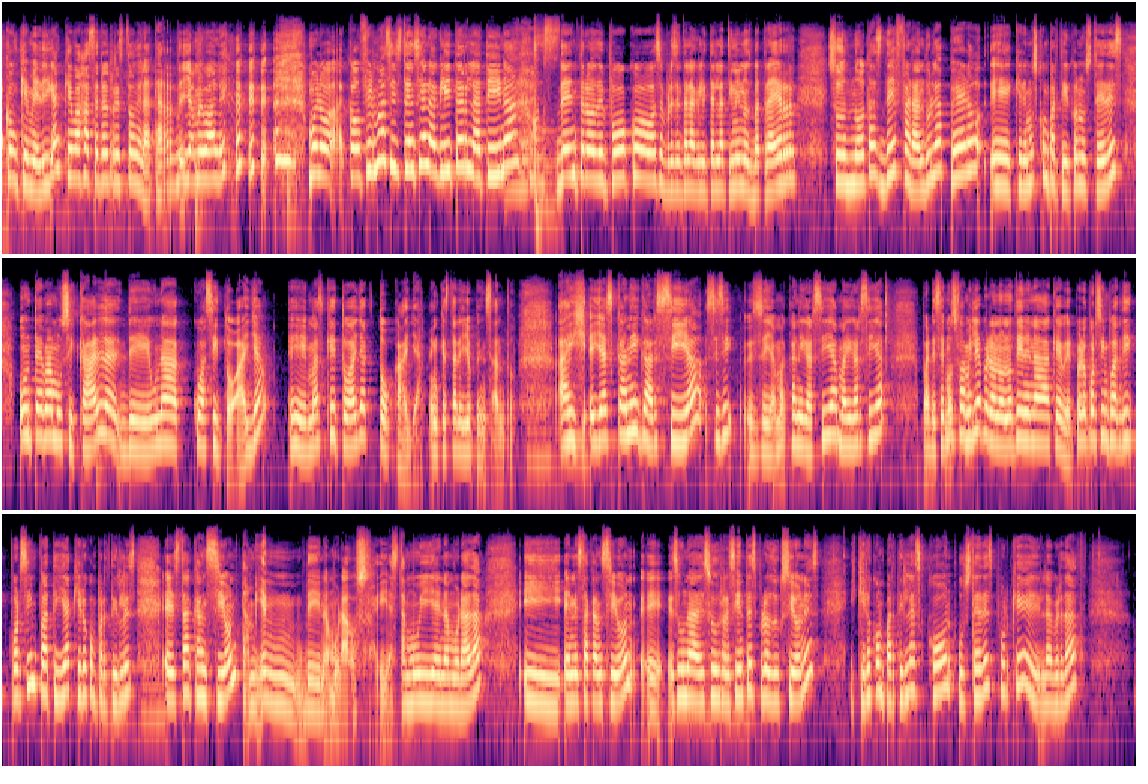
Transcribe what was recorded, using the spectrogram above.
con que me digan qué vas a hacer el resto de la tarde, ya me vale. bueno, confirma asistencia a la Glitter Latina. Dentro de poco se presenta la Glitter Latina y nos va a traer sus notas de farándula, pero eh, queremos compartir con ustedes un tema musical de una cuasi toalla. Eh, más que toalla, tocaya. ¿En qué estaré yo pensando? Ay, ella es Cani García. Sí, sí, se llama Cani García, May García. Parecemos familia, pero no, no tiene nada que ver. Pero por simpatía, por simpatía quiero compartirles esta canción también de enamorados. Ella está muy enamorada y en esta canción eh, es una de sus recientes producciones y quiero compartirlas con ustedes porque la verdad,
